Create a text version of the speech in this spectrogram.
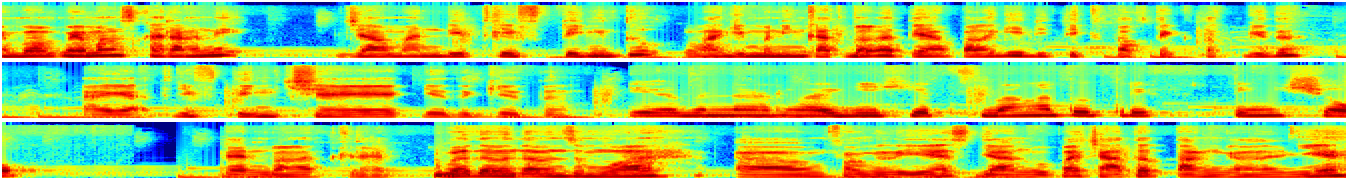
emang memang sekarang nih zaman di thrifting tuh lagi meningkat banget ya apalagi di TikTok TikTok gitu kayak thrifting check gitu-gitu. Iya benar lagi hits banget tuh thrifting shop. Keren banget keren. Buat teman-teman semua, um, Family Yes jangan lupa catat tanggalnya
